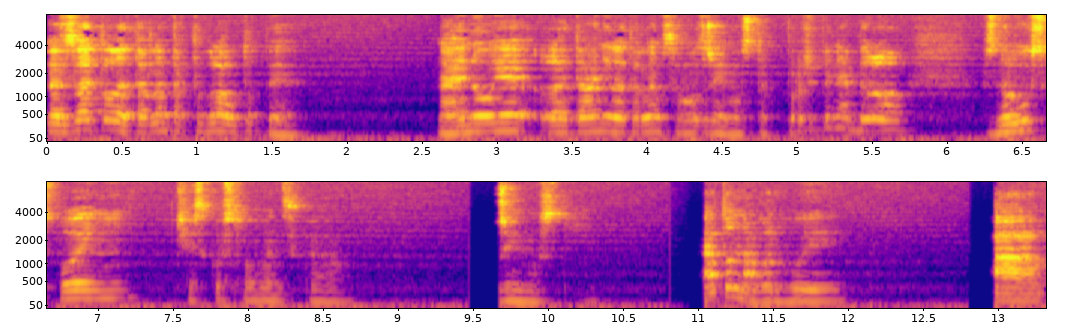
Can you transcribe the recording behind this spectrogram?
nevzlétl letadlem, tak to byla utopie. Najednou je létání letadlem samozřejmost, tak proč by nebylo znovu spojení Československá samozřejmostí? Já to navrhuji a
